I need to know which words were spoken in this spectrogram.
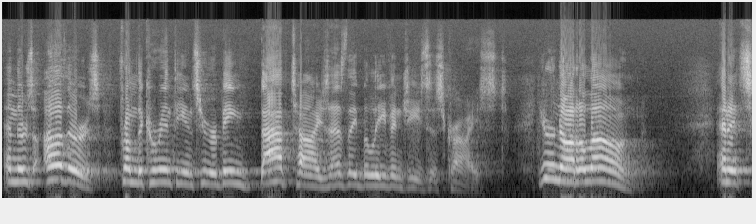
And there's others from the Corinthians who are being baptized as they believe in Jesus Christ. You're not alone. And it's,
